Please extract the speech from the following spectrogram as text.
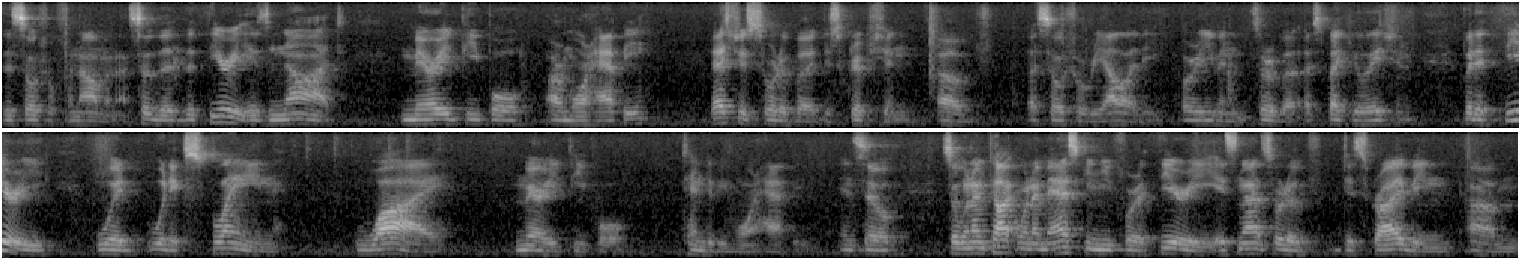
the social phenomena. So the, the theory is not married people are more happy. That's just sort of a description of a social reality or even sort of a, a speculation. But a theory would, would explain why married people tend to be more happy. And so, so when I'm talking, when I'm asking you for a theory, it's not sort of describing um,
